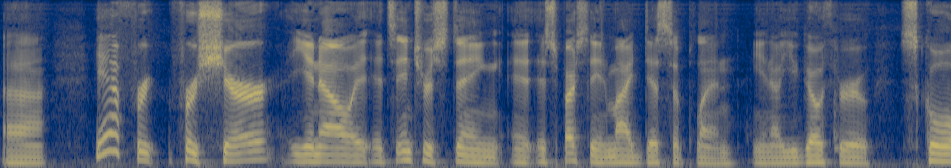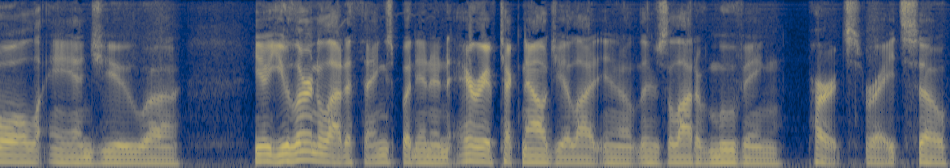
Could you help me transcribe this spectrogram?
Uh, yeah, for for sure. You know, it, it's interesting, especially in my discipline. You know, you go through school and you, uh, you know, you learn a lot of things, but in an area of technology, a lot, you know, there's a lot of moving parts, right? So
